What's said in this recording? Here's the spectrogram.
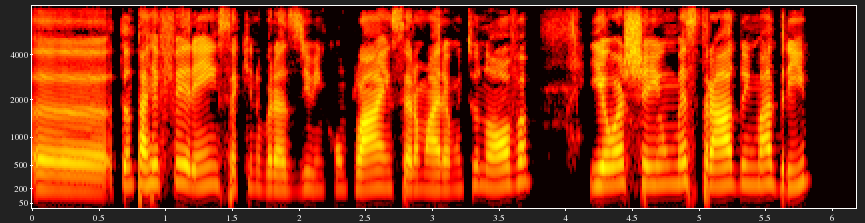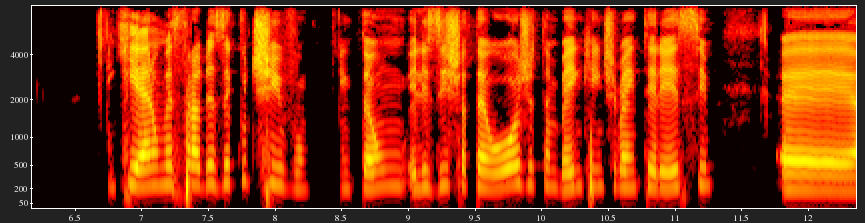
uh, tanta referência aqui no Brasil em compliance, era uma área muito nova, e eu achei um mestrado em Madrid, que era um mestrado executivo. Então, ele existe até hoje também, quem tiver interesse, é,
